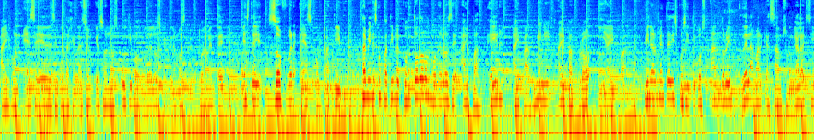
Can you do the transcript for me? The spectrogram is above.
iPhone SE de segunda generación, que son los últimos modelos que tenemos actualmente. Este software es compatible. También es compatible con todos los modelos de iPad Air, iPad mini, iPad Pro y iPad. Finalmente dispositivos Android de la marca Samsung Galaxy,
